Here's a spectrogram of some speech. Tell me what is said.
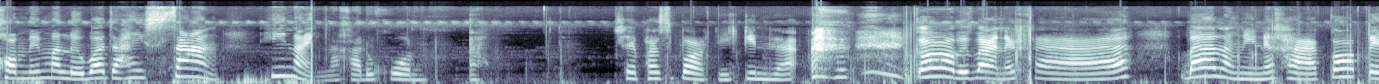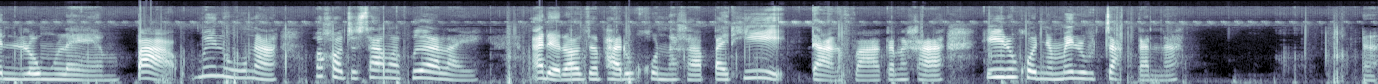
คอมเมนต์มาเลยว่าจะให้สร้างที่ไหนนะคะ ทุกคนอะใช้พาสปอร์ตนี้กินละ ก็บ๊ายบายนะคะ บ้านหลังนี้นะคะ ก็เป็นโรงแรมเปล่าไม่รู้นะว่าเขาจะสร้างมาเพื่ออะไรอะเดี๋ยวเราจะพาทุกคนนะคะ ไปที่ด่านฟ้ากันนะคะ ที่ทุกคนยังไม่รู้จักกันนะ อะ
